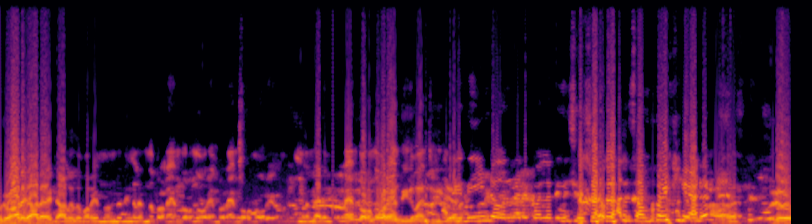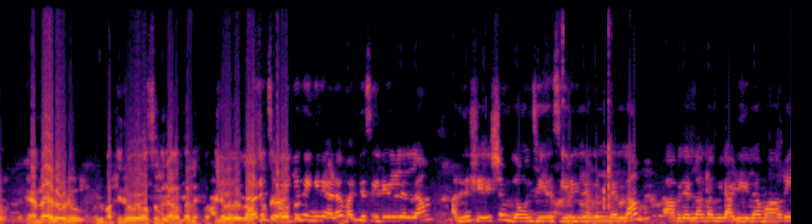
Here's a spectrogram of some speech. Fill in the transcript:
ഒരുപാട് കാലമായിട്ട് ആളുകൾ പറയുന്നുണ്ട് നിങ്ങൾ എന്ന് പ്രണയം തുറന്നു പറയും പ്രണയം തുറന്നു പറയുന്നു നമ്മൾ എന്തായാലും പ്രണയം തുറന്നു പറയാൻ തീരുമാനിച്ചിരിക്കുകയാണ്. ഒന്നര കൊല്ലത്തിന് ശേഷം അത് സംഭവിക്കുകയാണ്. ഒരു എന്തായാലും ഒരു ഒരു പത്തിരുപത് ദിവസത്തിനകത്തല്ലേ? പത്തിരുപത് എല്ലാവരും ദിവസത്തിനകത്ത് ഇങ്ങനെയാണ്. മറ്റ് സീരിയലിലെല്ലാം അതിനുശേഷം ലോഞ്ച് ചെയ്ത സീരിയലുകളിലെല്ലാം അവരെല്ലാം തമ്മിൽ അടിയെല്ലാം മാറി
